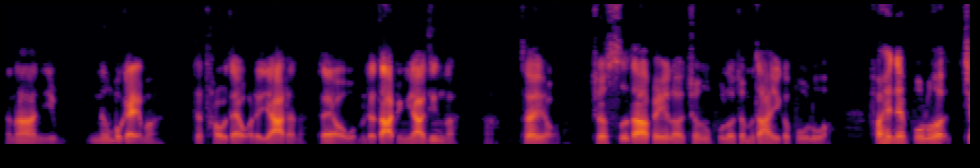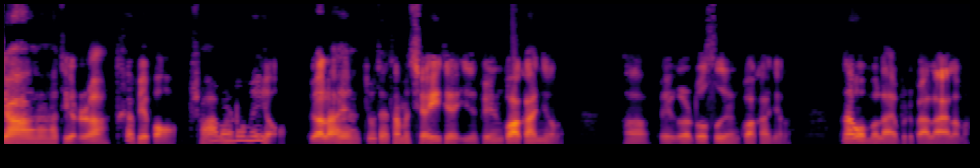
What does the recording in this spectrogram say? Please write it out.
那你你能不给吗？这头在我这压着呢。再有我们的大兵压境啊啊，再有了。这四大贝勒征服了这么大一个部落，发现那部落家底儿啊特别薄，啥玩意儿都没有原来呀，就在他们前一天已经被人刮干净了啊，被鄂尔多斯人刮干净了。那我们来不是白来了吗？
